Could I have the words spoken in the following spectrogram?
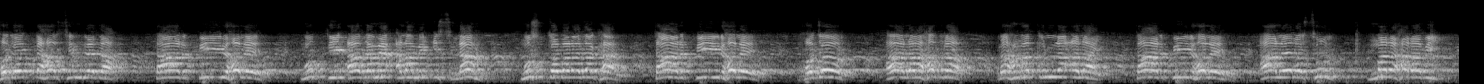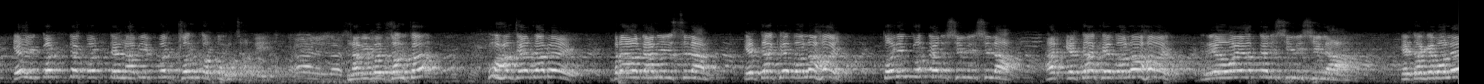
হজর তাহসিন রেজা, তার পীর হলেন মুফতি আজমে আলামে ইসলাম মুস্তফা রাজা খান। তার পীর হলেন হজর আলা হজরত রহমতুল্লাহ আলাই তার পীর হলেন আলে রসুল মারহারাবি এই করতে করতে নাবি পর্যন্ত পৌঁছাবে। নাবি পর্যন্ত পৌঁছে যাবে। ব্রাদানি ইসলাম, এটাকে বলা হয় তরিকতের সিলসিলা। আর এটাকে বলা হয় রেওয়ায়াতের সিলসিলা এটাকে বলে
